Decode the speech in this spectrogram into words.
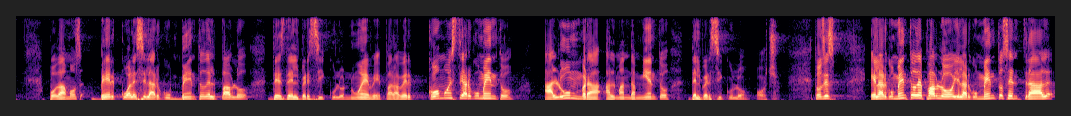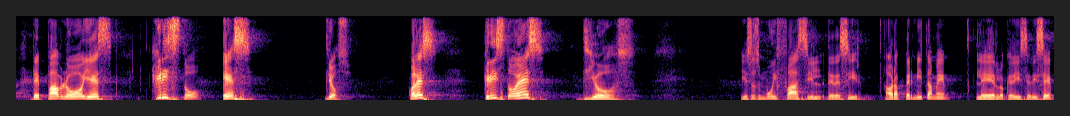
podamos ver cuál es el argumento del Pablo desde el versículo 9 para ver cómo este argumento alumbra al mandamiento del versículo 8. Entonces, el argumento de Pablo hoy, el argumento central de Pablo hoy es, Cristo es Dios. ¿Cuál es? Cristo es Dios. Y eso es muy fácil de decir. Ahora permítame leer lo que dice. Dice,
